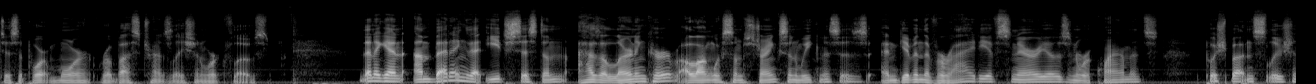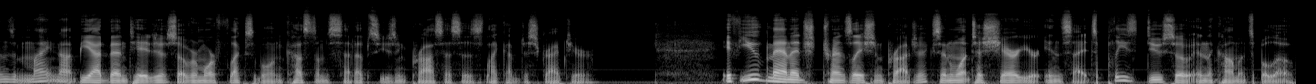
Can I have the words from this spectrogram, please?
to support more robust translation workflows. Then again, I'm betting that each system has a learning curve along with some strengths and weaknesses, and given the variety of scenarios and requirements, push button solutions might not be advantageous over more flexible and custom setups using processes like I've described here. If you've managed translation projects and want to share your insights, please do so in the comments below.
